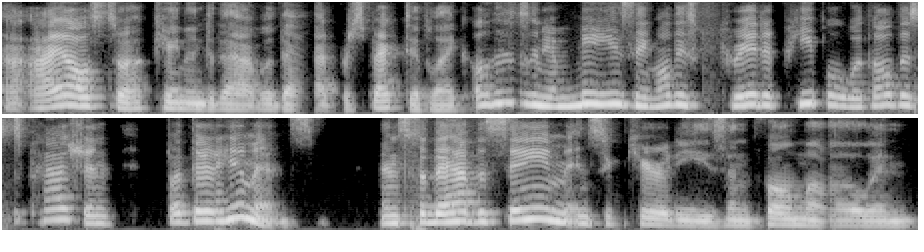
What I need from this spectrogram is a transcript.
I also came into that with that perspective, like, oh, this is gonna be amazing, all these creative people with all this passion, but they're humans. And so they have the same insecurities and FOMO and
